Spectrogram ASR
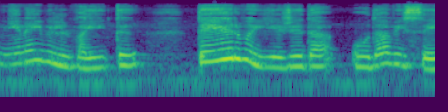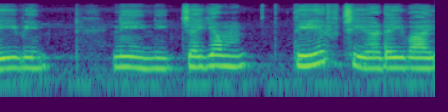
நினைவில் வைத்து தேர்வு எழுத உதவி செய்வேன். நீ நிச்சயம் தேர்ச்சி அடைவாய்.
